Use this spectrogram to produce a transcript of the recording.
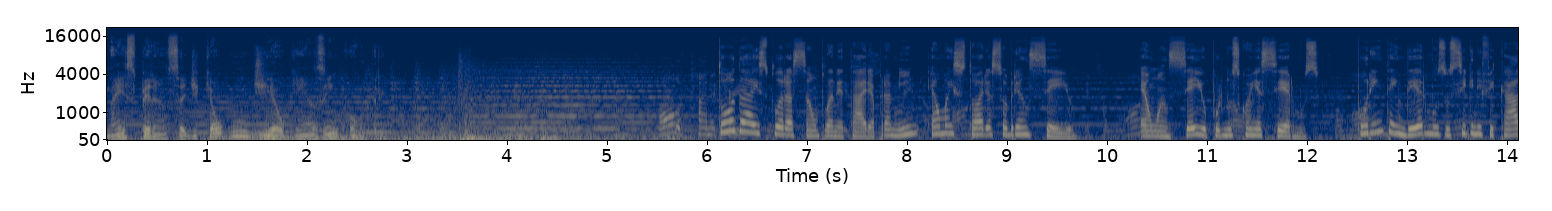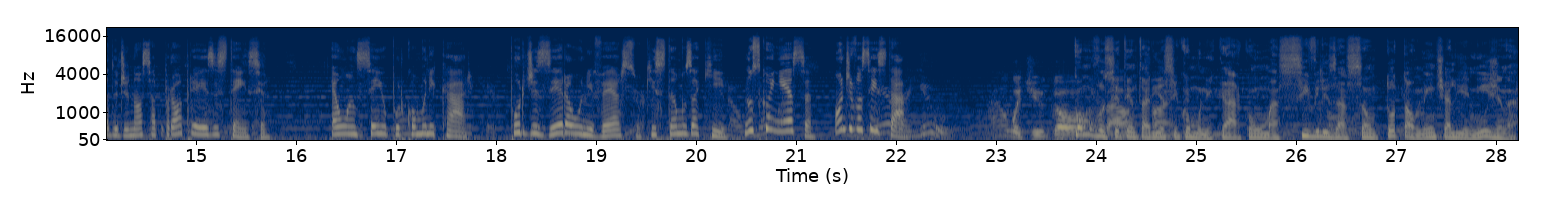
na esperança de que algum dia alguém as encontre. Toda a exploração planetária para mim é uma história sobre anseio. É um anseio por nos conhecermos, por entendermos o significado de nossa própria existência. É um anseio por comunicar, por dizer ao universo que estamos aqui. Nos conheça! Onde você está? Como você tentaria se comunicar com uma civilização totalmente alienígena?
